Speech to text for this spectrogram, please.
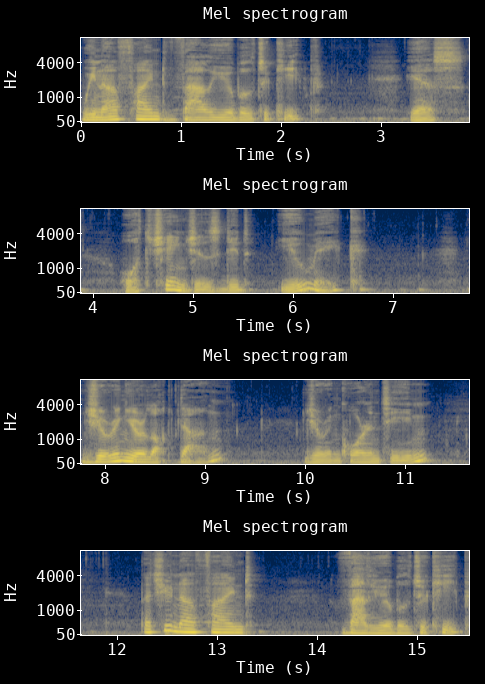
we now find valuable to keep? Yes, what changes did you make during your lockdown, during quarantine, that you now find valuable to keep.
